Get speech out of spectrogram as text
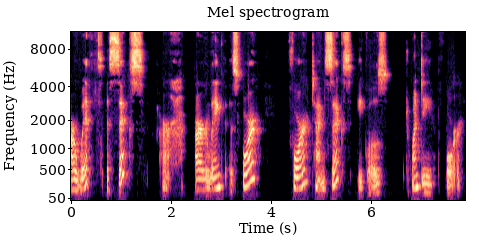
our width is 6, our, our length is 4. 4 times 6 equals 24.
